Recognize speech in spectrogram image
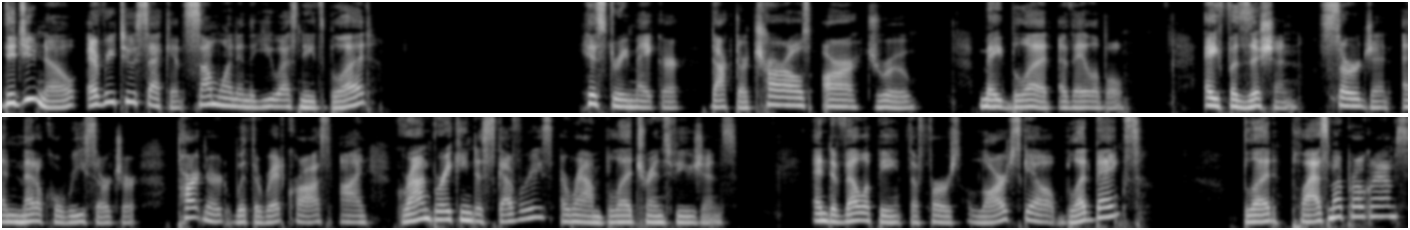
Did you know every two seconds someone in the U.S. needs blood? History maker Dr. Charles R. Drew made blood available. A physician, surgeon, and medical researcher partnered with the Red Cross on groundbreaking discoveries around blood transfusions and developing the first large scale blood banks, blood plasma programs,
